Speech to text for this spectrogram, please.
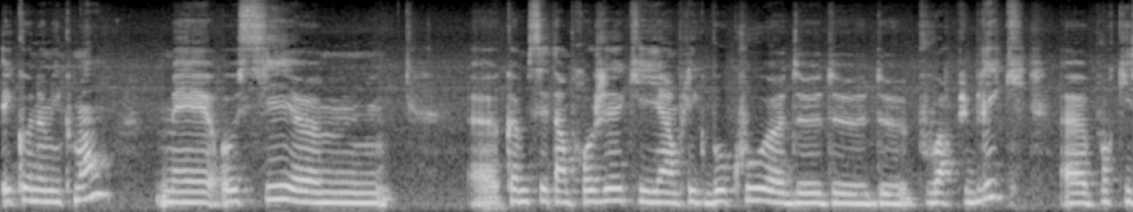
économiquement, mais aussi euh, euh, comme c'est un projet qui implique beaucoup de, de, pouvoir public, pour qu'il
